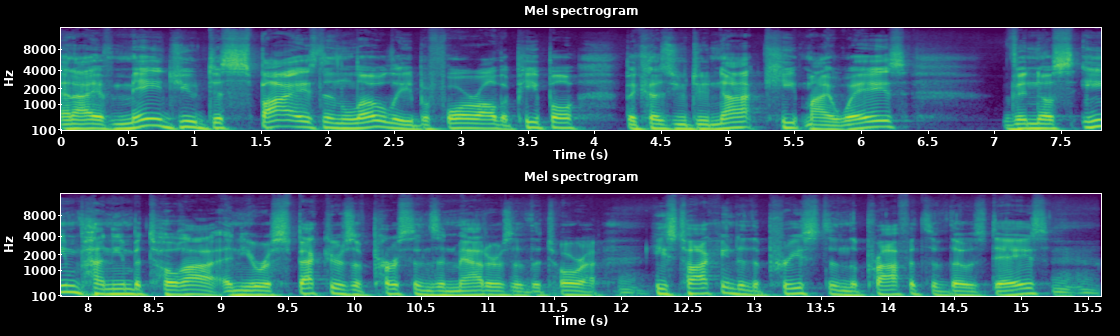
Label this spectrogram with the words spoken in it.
and I have made you despised and lowly before all the people, because you do not keep my ways. V'nosim panim b'torah, and you're respecters of persons and matters of the Torah. Mm-hmm. He's talking to the priests and the prophets of those days mm-hmm.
